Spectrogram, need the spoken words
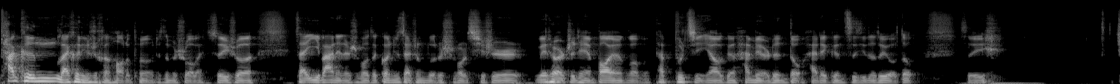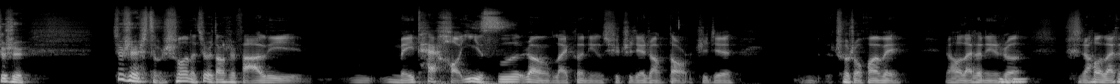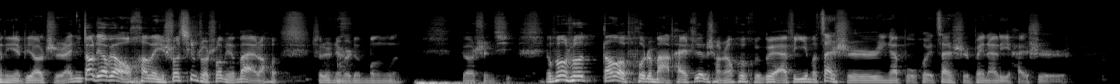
他跟莱克宁是很好的朋友，就这么说吧。所以说，在一八年的时候，在冠军赛争夺的时候，其实维特尔之前也抱怨过嘛，他不仅要跟汉密尔顿斗，还得跟自己的队友斗。所以，就是就是怎么说呢？就是当时法拉利没太好意思让莱克宁去直接让道，直接车手换位。然后莱克宁说，然后莱克宁也比较直，哎，你到底要不要我换位？你说清楚，说明白。然后 车队那边就懵了。比较神奇。有朋友说，当我或者马牌之类的厂商会回归 F 一吗？暂时应该不会，暂时贝耐利还是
